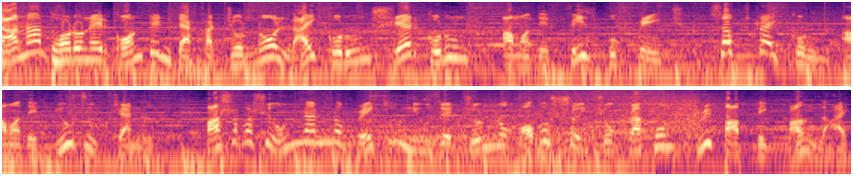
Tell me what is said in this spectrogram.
নানা ধরনের কন্টেন্ট দেখার জন্য লাইক করুন শেয়ার করুন আমাদের ফেসবুক পেজ সাবস্ক্রাইব করুন আমাদের ইউটিউব চ্যানেল পাশাপাশি অন্যান্য ব্রেকিং নিউজের জন্য অবশ্যই চোখ রাখুন রিপাবলিক বাংলায়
